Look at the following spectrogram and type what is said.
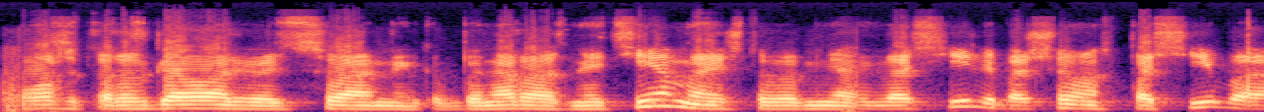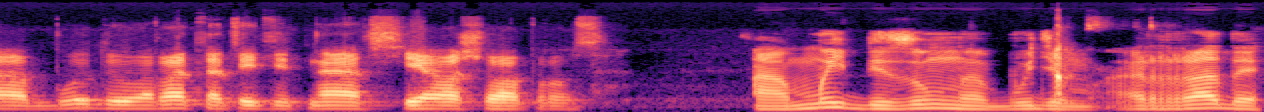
может разговаривать с вами как бы на разные темы, что вы меня пригласили. Большое вам спасибо. Буду рад ответить на все ваши вопросы а мы безумно будем рады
